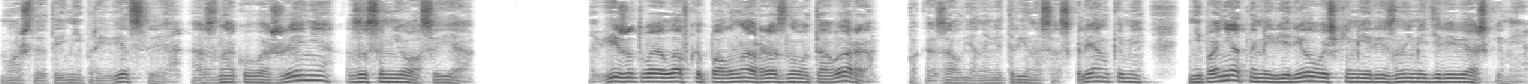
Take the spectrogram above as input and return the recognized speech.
«Может, это и не приветствие, а знак уважения?» — засомневался я. «Вижу, твоя лавка полна разного товара», — показал я на витрины со склянками, непонятными веревочками и резными деревяшками.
